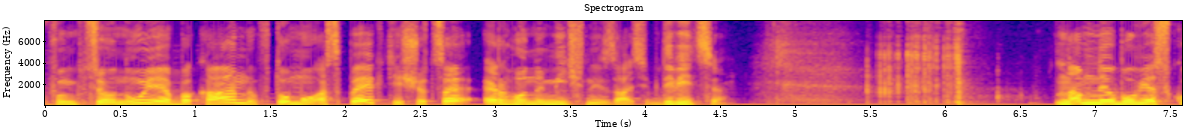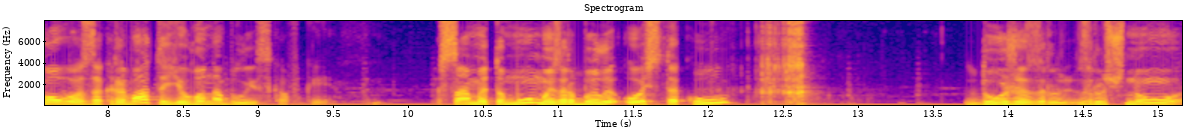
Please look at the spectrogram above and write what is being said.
функціонує бакан в тому аспекті, що це ергономічний засіб. Дивіться, нам не обов'язково закривати його на блискавки. Саме тому ми зробили ось таку дуже зручну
